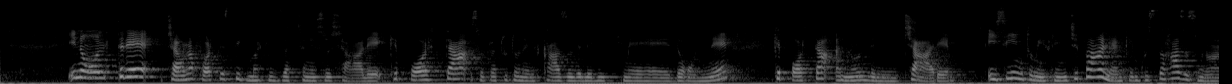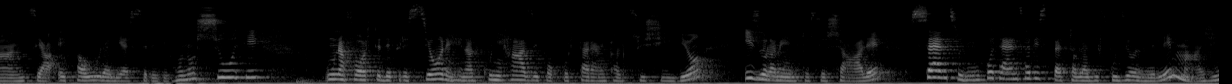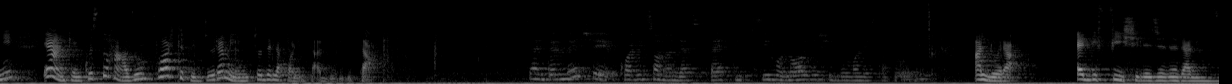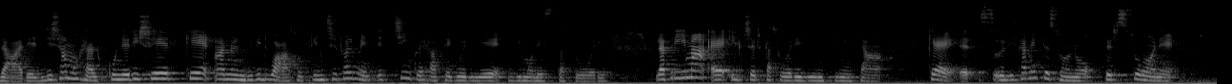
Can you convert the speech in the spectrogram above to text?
Inoltre c'è una forte stigmatizzazione sociale che porta, soprattutto nel caso delle vittime donne, che porta a non denunciare. I sintomi principali anche in questo caso sono ansia e paura di essere riconosciuti, una forte depressione che in alcuni casi può portare anche al suicidio, isolamento sociale, senso di impotenza rispetto alla diffusione delle immagini e anche in questo caso un forte peggioramento della qualità di vita. Senta invece quali sono gli aspetti psicologici dei molestatori? Allora, è difficile generalizzare, diciamo che alcune ricerche hanno individuato principalmente cinque categorie di molestatori. La prima è il cercatore di intimità, che eh, solitamente sono persone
